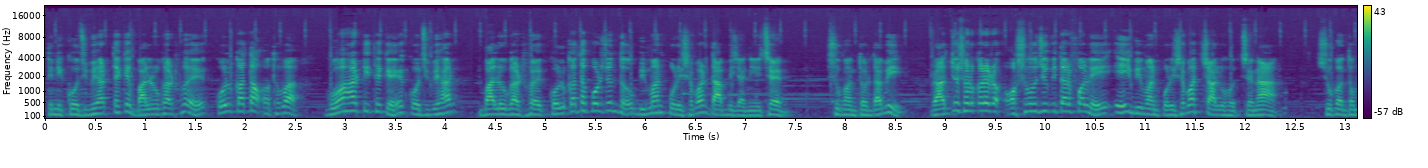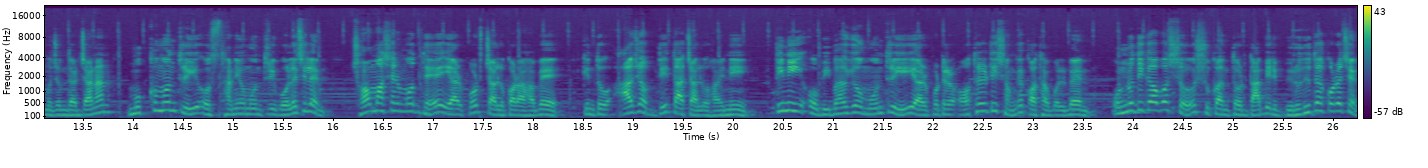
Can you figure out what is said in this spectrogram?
তিনি কোচবিহার থেকে বালুরঘাট হয়ে কলকাতা অথবা গুয়াহাটি থেকে কোচবিহার, বালুরঘাট হয়ে কলকাতা পর্যন্ত বিমান পরিষেবার দাবি জানিয়েছেন। সুকান্তর দাবি, রাজ্য সরকারের অসহযোগিতার ফলে এই বিমান পরিষেবা চালু হচ্ছে না। সুকান্ত মজুমদার জানান, মুখ্যমন্ত্রী ও স্থানীয় মন্ত্রী বলেছিলেন, ছ মাসের মধ্যে এয়ারপোর্ট চালু করা হবে, কিন্তু আজ অবধি তা চালু হয়নি। তিনি ও বিভাগীয় মন্ত্রী এয়ারপোর্টের অথরিটির সঙ্গে কথা বলবেন। অন্যদিকে অবশ্য সুকান্তর দাবির বিরোধিতা করেছেন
